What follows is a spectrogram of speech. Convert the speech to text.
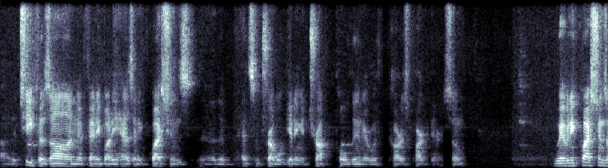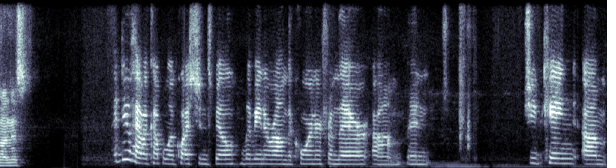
uh, The chief is on if anybody has any questions. Uh, They've had some trouble getting a truck pulled in there with cars parked there. So we have any questions on this? I do have a couple of questions, Bill, living around the corner from there. Um, and Chief King, um,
